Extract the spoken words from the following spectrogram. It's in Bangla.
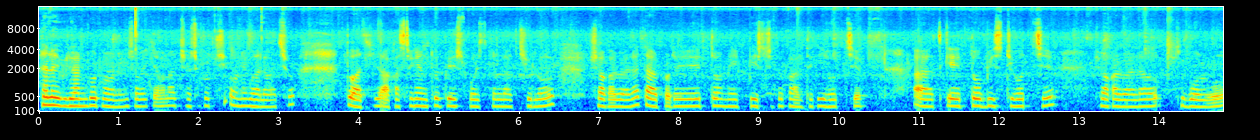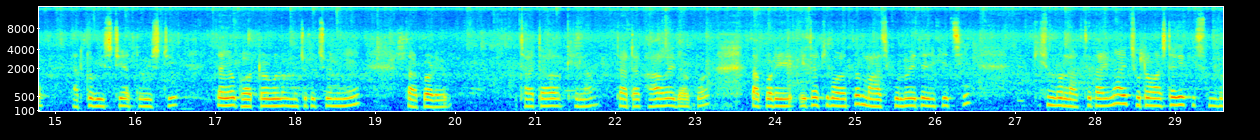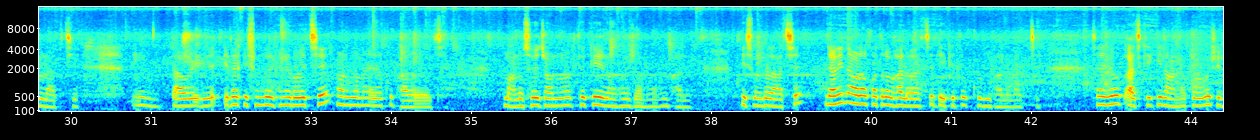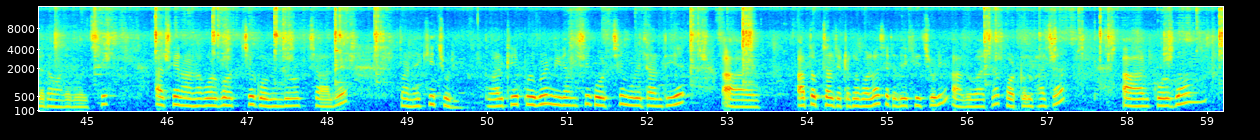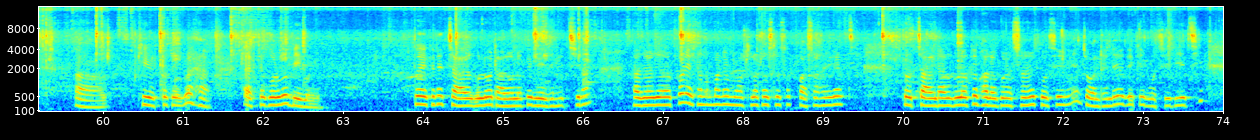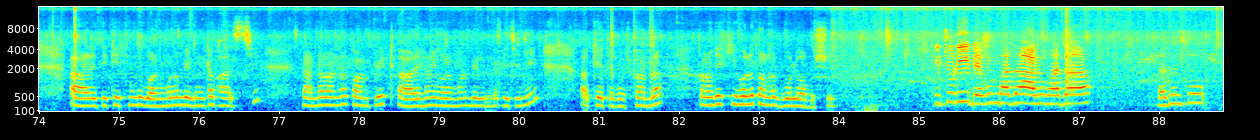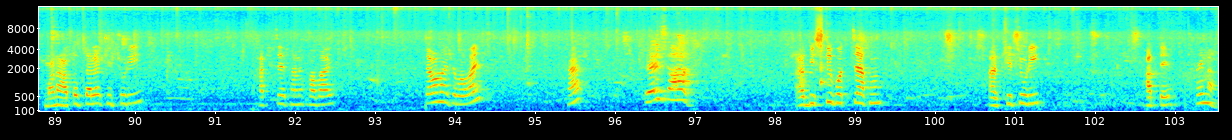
Hello everyone, good morning. সবাই কেমন আছো? আশা করছি অনেক ভালো আছো। তো আজকে আকাশটা কিন্তু বেশ পরিষ্কার লাগছিল সকালবেলা। তারপরে তো মেঘ বৃষ্টি তো কাল থেকেই হচ্ছে। আজকে তো বৃষ্টি হচ্ছে। সকালবেলা কি বলব? এত বৃষ্টি এত বৃষ্টি। যাই হোক, ঘরটরগুলো মুছে টুচে নিয়ে তারপরে চাটা খেলাম। চাটা খাওয়া হয়ে যাওয়ার পর তারপরে এটা কি বলতো? মাছগুলো এতে রেখেছি। কি সুন্দর লাগছে তাই না? এই ছোটো মাছটাকে কী সুন্দর লাগছে। তাও এরা কী সুন্দর এখানে রয়েছে? আমার মনে হয় এরা খুব ভালো রয়েছে। মানুষ হয়ে জন্মানোর থেকে এরকম হয়ে জন্মানো ভালো। কী সুন্দর আছে। জানি না ওরা কতটা ভালো আছে, দেখে তো খুবই ভালো লাগছে। যাই হোক, আজকে কি রান্না করব সেটা তোমাদের বলছি। আজকে রান্না করব হচ্ছে গোবিন্দভোগ চালে মানে খিচুড়ি। তো আর কি পুরোপুরি নিরামিষই করছি, মুগের ডাল দিয়ে। আর আতপ চাল যেটাকে বলা সেটা দিয়ে খিচুড়ি, আলু ভাজা, পটল ভাজা, আর করব কী একটা করব? হ্যাঁ একটা করব বেগুনি। তো এখানে চালগুলো ডালগুলোকে ভেজে নিচ্ছিলাম। ভাজা হয়ে যাওয়ার পর এখানে মানে মশলা টশলা সব কষা হয়ে গেছে। তো চাল ডালগুলোকে ভালো করে সঙ্গে কষিয়ে নিয়ে জল ঢেলে এদিকে বসিয়ে দিয়েছি। আর এদিকে কিন্তু গরম গরম বেগুনটা ভাজছি। রান্না বান্না কমপ্লিট। আর এখানে গরম গরম বেগুনটা ভেজে নিই আর খেতে বসবো আমরা। তোমাদের কি হলো তোমরা বলো অবশ্যই। খিচুড়ি বেগুন ভাজা আলু ভাজা তা কিন্তু মানে আতপ চালের খিচুড়ি খাচ্ছে এখানে সবাই। কেমন হয়েছে বাবাই হ্যাঁ? সেই স্বাদ। আর বৃষ্টি পড়ছে এখন। আর খিচুড়ি হাতে তাই না?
